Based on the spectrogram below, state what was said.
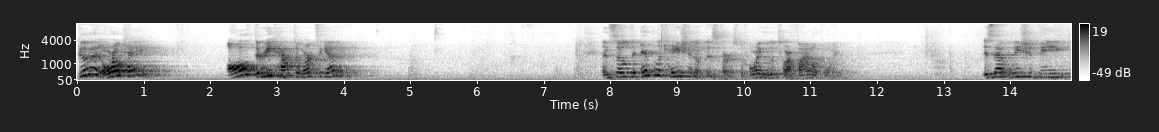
good or okay. All three have to work together. And so, the implication of this verse, before we move to our final point, is that we should be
